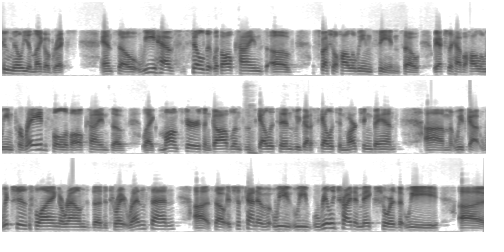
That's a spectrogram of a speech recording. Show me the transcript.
2 million Lego bricks. And so we have filled it with all kinds of special Halloween scenes. So we actually have a Halloween parade full of all kinds of like monsters and goblins and hmm. skeletons. We've got a skeleton marching band. Um, we've got witches flying around the Detroit RenCen. Uh, so it's just kind of we we really try to make sure that we uh,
